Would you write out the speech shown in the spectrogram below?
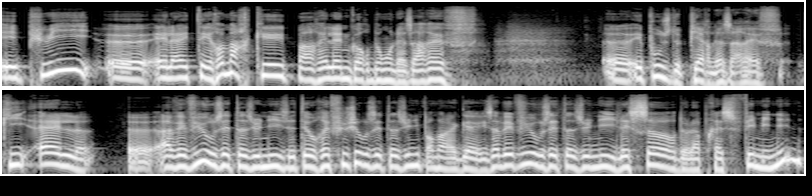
et puis, euh, elle a été remarquée par Hélène Gordon-Lazareff euh, épouse de Pierre Lazareff, qui, elle, euh, avait vu aux États-Unis, ils étaient réfugiés aux États-Unis pendant la guerre, ils avaient vu aux États-Unis l'essor de la presse féminine,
